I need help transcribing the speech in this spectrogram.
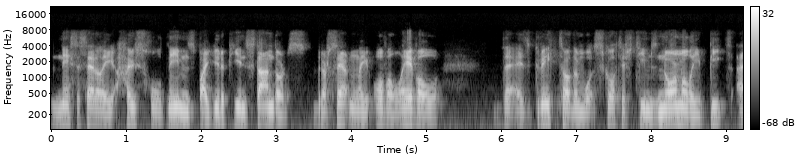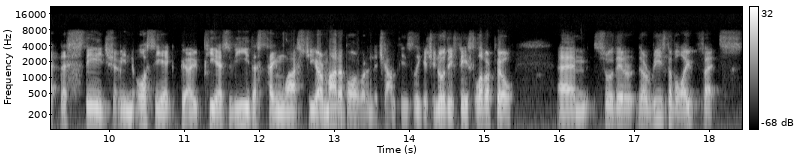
necessarily household names by European standards, they're certainly of a level that is greater than what Scottish teams normally beat at this stage. I mean, Osijek put out PSV this time last year. Maribor were in the Champions League. As you know, they faced Liverpool. Um, so they're, they're reasonable outfits,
